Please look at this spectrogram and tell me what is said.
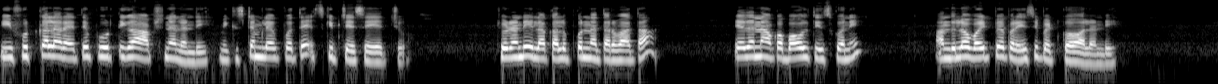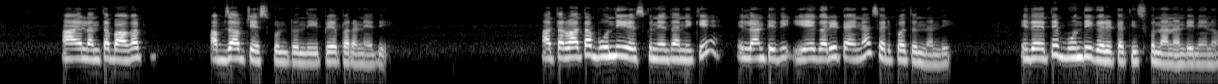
ఈ ఫుడ్ కలర్ అయితే పూర్తిగా ఆప్షనల్ అండి. మీకు ఇష్టం లేకపోతే స్కిప్ చేసేయచ్చు. చూడండి ఇలా కలుపుకున్న తర్వాత ఏదైనా ఒక బౌల్ తీసుకొని అందులో వైట్ పేపర్ వేసి పెట్టుకోవాలండి. ఆయిల్ అంతా బాగా అబ్జర్వ్ చేసుకుంటుంది ఈ పేపర్ అనేది. ఆ తర్వాత బూందీ వేసుకునేదానికి ఇలాంటిది ఏ గరిట అయినా సరిపోతుందండి. ఇదైతే బూందీ గరిట తీసుకున్నానండి నేను.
